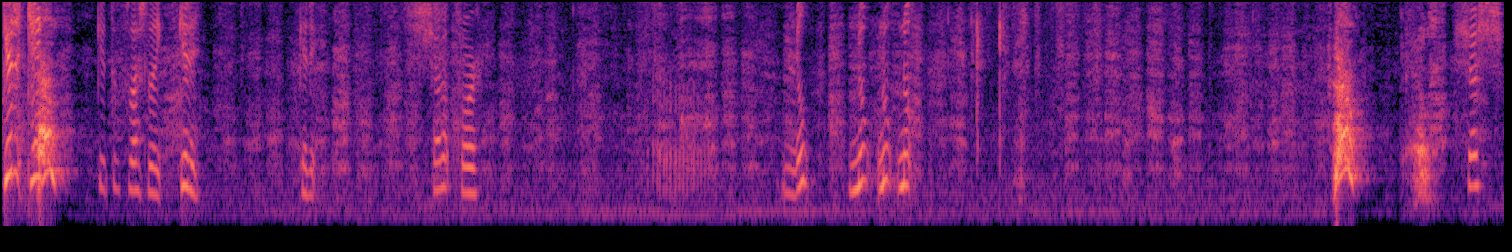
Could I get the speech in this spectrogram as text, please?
Get it, Tank! Get the flashlight. Get it. Get it. Shut up, Tor. Nope. Nope, nope, nope. Shush.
